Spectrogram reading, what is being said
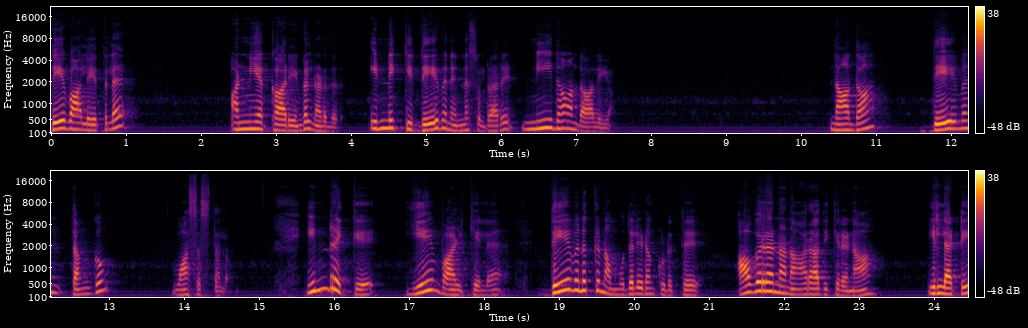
தேவாலயத்துல அந்நிய காரியங்கள் நடந்தது. இன்னைக்கு தேவன் என்ன சொல்றாரு? நீ தான் அந்த ஆலயம். நான் தான் தேவன் தங்கும் வாசஸ்தலம். இன்றைக்கு என் வாழ்க்கையில் தேவனுக்கு நான் முதலிடம் கொடுத்து அவரை நான் ஆராதிக்கிறேனா? இல்லாட்டி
